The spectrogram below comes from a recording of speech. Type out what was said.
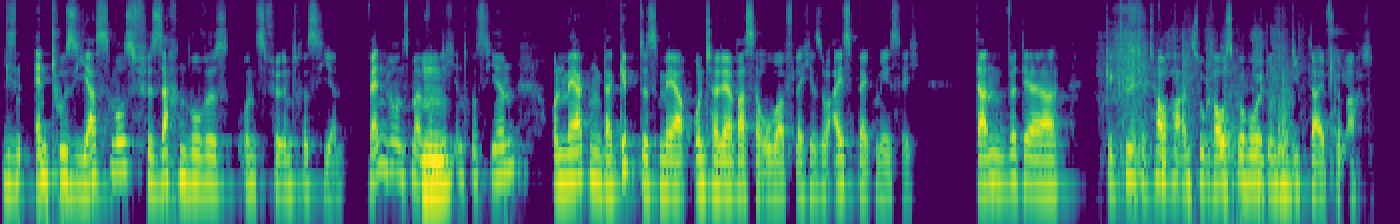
diesen Enthusiasmus für Sachen, wo wir uns für interessieren. Wenn wir uns mal mhm. wirklich interessieren und merken, da gibt es mehr unter der Wasseroberfläche, so Eisbergmäßig, dann wird der gekühlte Taucheranzug rausgeholt und einen Deep Dive gemacht.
